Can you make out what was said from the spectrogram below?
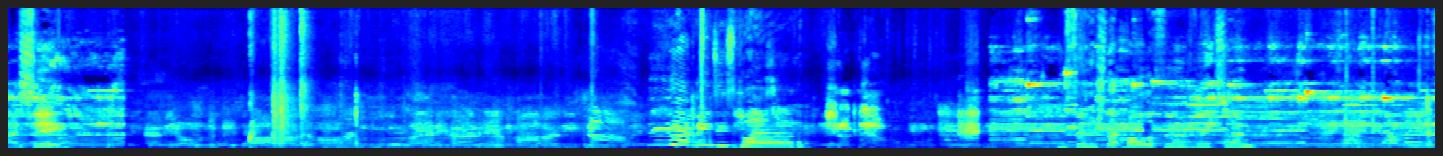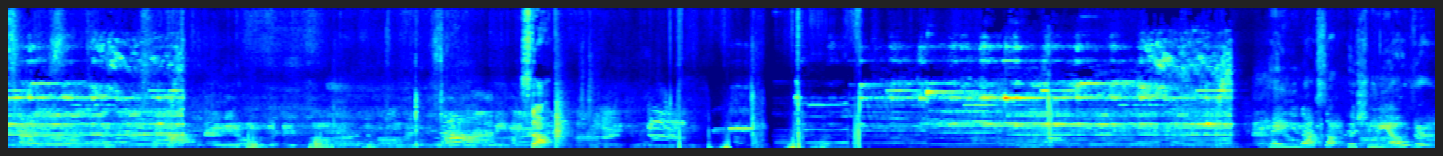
I see. That means he's glad. You finished that bowl of food, Vixen? Stop. Hey, you gotta stop pushing me over.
